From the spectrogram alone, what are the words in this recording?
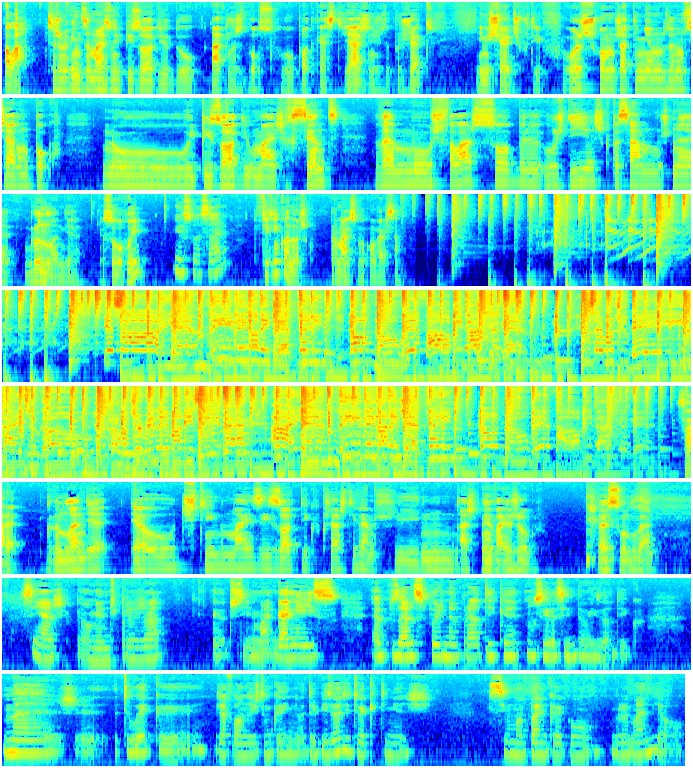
Olá, sejam bem-vindos a mais um episódio do Atlas de Bolso, o podcast de viagens do projeto Hemisfério Desportivo. Hoje, como já tínhamos anunciado um pouco no episódio mais recente, vamos falar sobre os dias que passámos na Grunlândia. Eu sou o Rui. Eu sou a Sara. Fiquem connosco para mais uma conversa. On a jet plane. Don't know if I'll be back again. Say, won't you, babe, I hate to go. But I want you really want to say that I am leaving on a jet plane. Don't know if I'll be back again. Sara, Grunlândia é o destino mais exótico que já estivemos e acho que nem vai a jogo para segundo lugar. Sim, acho que pelo menos para já é o destino mais. ganha isso. Apesar de depois na prática não ser assim tão exótico. Mas eh, tu é que. Já falámos isto um bocadinho no outro episódio, tu é que tinhas assim uma panca com Groenlândia ou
